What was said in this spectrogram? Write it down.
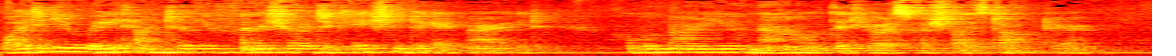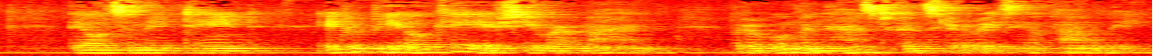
why did you wait until you finish your education to get married? Who will marry you now that you're a specialized doctor? They also maintained it would be okay if she were a man, but a woman has to consider raising a family.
